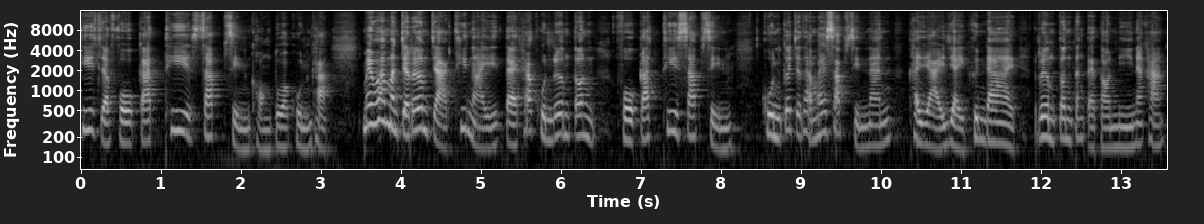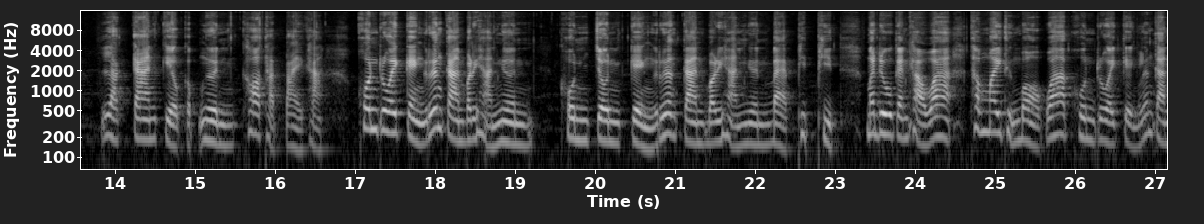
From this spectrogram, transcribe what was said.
ที่จะโฟกัสที่ทรัพย์สินของตัวคุณค่ะ ไม่ว่ามันจะเริ่มจากที่ไหน แต่ถ้าคุณเริ่มต้นโฟกัสที่ทรัพย์สิน คุณก็จะทำให้ทรัพย์สินนั้นขยายใหญ่ขึ้นได้ เริ่มต้นตั้งแต่ตอนนี้นะคะ หลักการเกี่ยวกับเงินข้อถัดไปค่ะ คนรวยเก่งเรื่องการบริหารเงิน คนจนเก่งเรื่องการบริหารเงินแบบผิดๆ มาดูกันค่ะว่าทำไมถึงบอกว่าคนรวยเก่งเรื่องการ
